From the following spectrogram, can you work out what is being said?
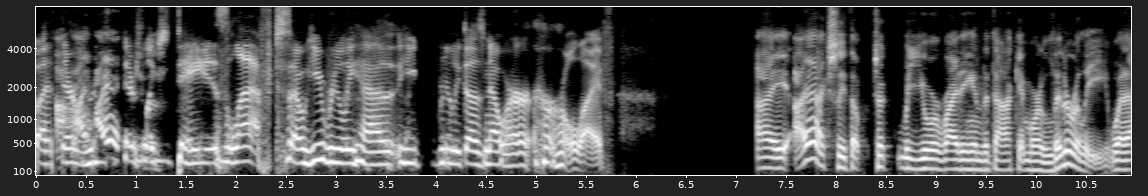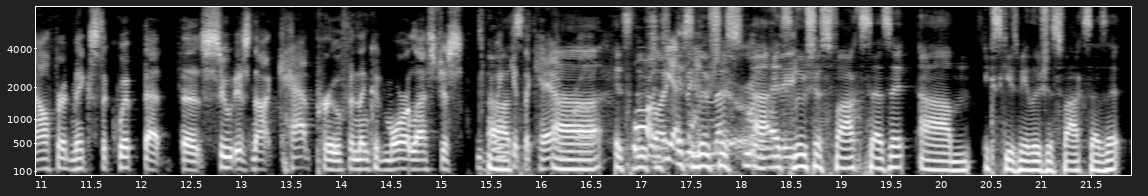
but there I- I there's actually like was- days left, so he really has he really does know her her whole life. I I actually thought took what you were writing in the docket more literally when Alfred makes the quip that the suit is not cat proof and then could more or less just wink Uh, at the camera. Uh, it's Well, Lucius. yes, it's Lucius. Uh, it's Lucius Fox says it. Um, excuse me, Lucius Fox says it.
